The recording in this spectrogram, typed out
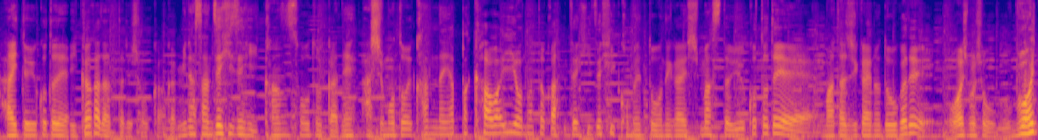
はい、ということで、いかがだったでしょうか？皆さんぜひぜひ感想とかね、橋本環奈やっぱ可愛いよなとか、ぜひぜひコメントお願いします。ということで、また次回の動画でお会いしましょう。バイ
